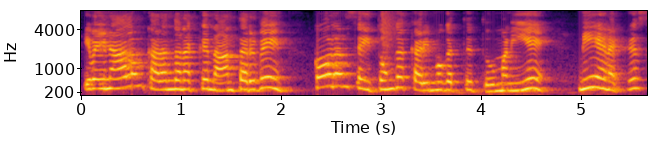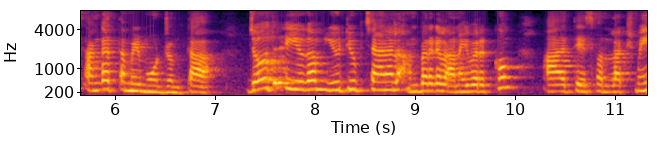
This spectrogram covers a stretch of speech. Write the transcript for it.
இவை நாளும் கலந்துனக்கு நான் தருவேன். கோலம் செய் துங்க கரிமுகத்து தூமணியே. நீ எனக்கு சங்கத்தமிழ் மூன்றும் தா. ஜோதிட யுகம் யூடியூப் சேனல் அன்பர்கள் அனைவருக்கும் ஆதித்ய சொன்னலக்ஷ்மி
